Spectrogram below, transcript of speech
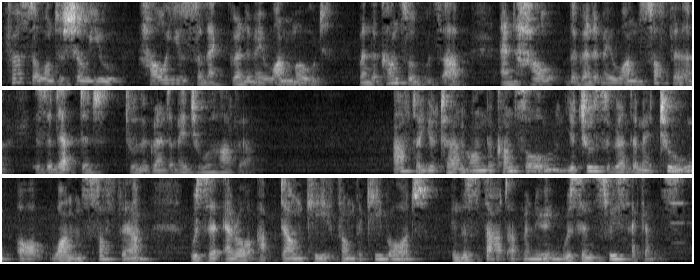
First, I want to show you how you select GrandMA 1 mode when the console boots up and how the GrandMA 1 software is adapted to the GrandMA 2 hardware. After you turn on the console, you choose the GrandMA 2 or 1 software with the arrow up-down key from the keyboard in the startup menu within 3 seconds.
